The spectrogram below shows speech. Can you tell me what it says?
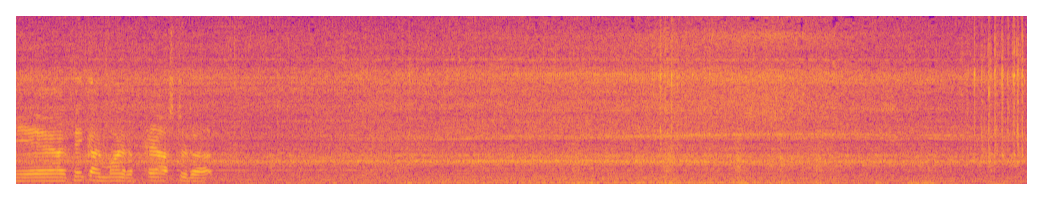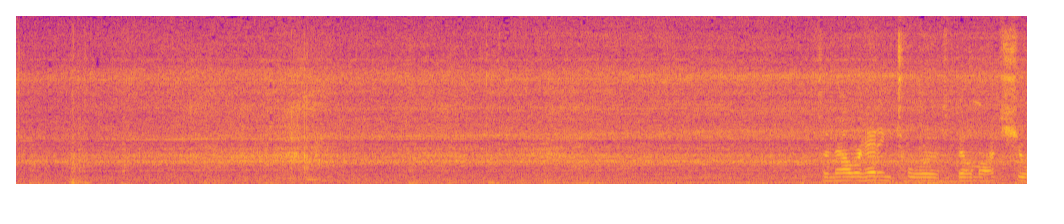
Yeah, I think I might have passed it up. Now we're heading towards Belmont Shore.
